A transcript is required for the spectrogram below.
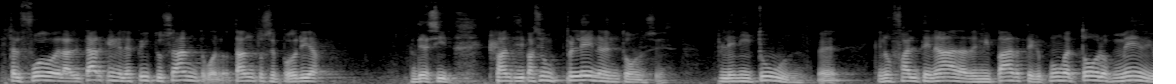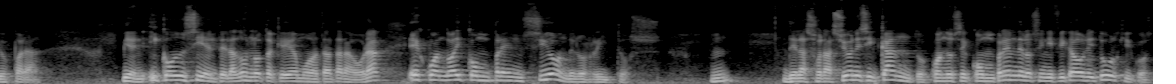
está el fuego del altar que es el Espíritu Santo. Bueno, tanto se podría decir. Participación plena entonces, plenitud. ¿eh? que no falte nada de mi parte, que ponga todos los medios para... Bien, y consciente, las dos notas que vamos a tratar ahora, es cuando hay comprensión de los ritos, de las oraciones y cantos, cuando se comprenden los significados litúrgicos,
